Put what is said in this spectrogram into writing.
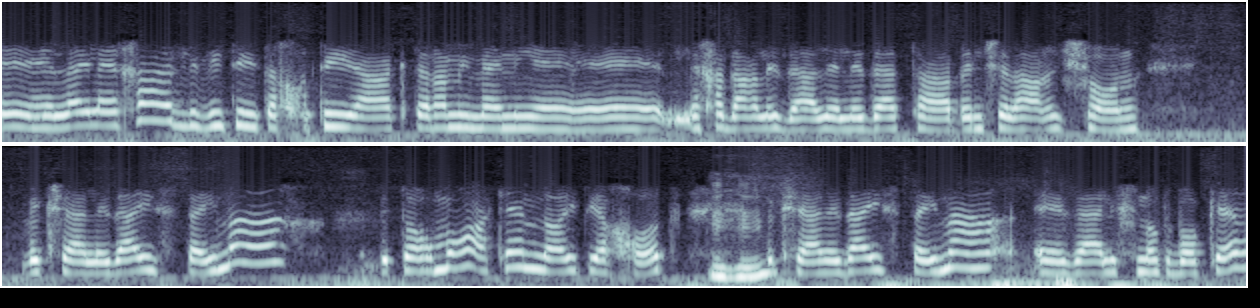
אה, לילה אחד ליוויתי את אחותי הקטנה ממני אה, לחדר לידה, ללידת הבן שלה הראשון, וכשהלידה הסתיימה, בתור מורה, כן, לא הייתי אחות, וכשהלידה הסתיימה, אה, זה היה לפנות בוקר,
